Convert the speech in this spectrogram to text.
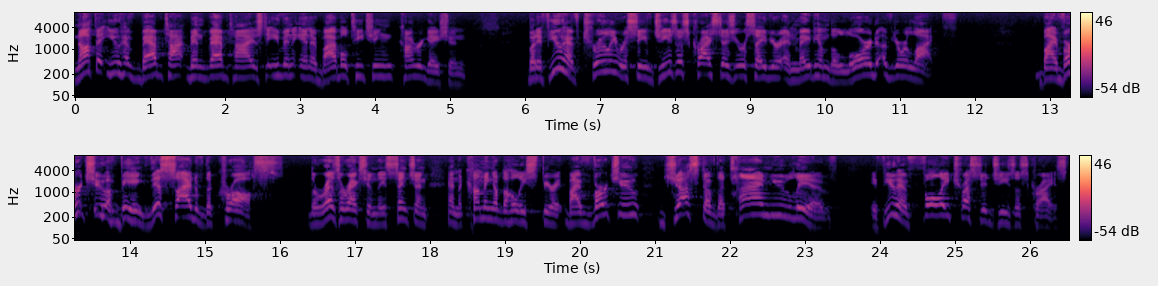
not that you have bapti- been baptized even in a Bible teaching congregation, but if you have truly received Jesus Christ as your Savior and made him the Lord of your life, by virtue of being this side of the cross, the resurrection, the ascension, and the coming of the Holy Spirit, by virtue just of the time you live, if you have fully trusted Jesus Christ,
